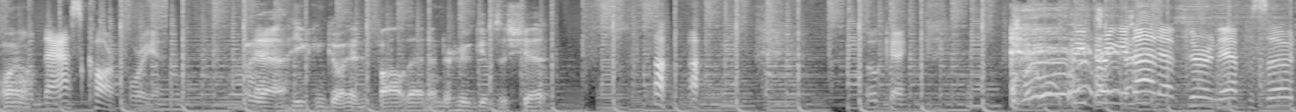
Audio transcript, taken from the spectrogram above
Wow. little NASCAR for you. Yeah, you can go ahead and file that under Who Gives a Shit. Okay. Bringing that up during the episode.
